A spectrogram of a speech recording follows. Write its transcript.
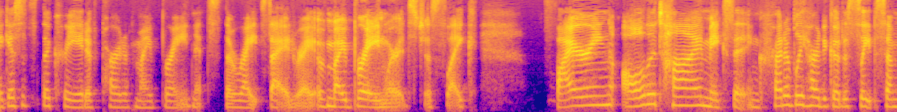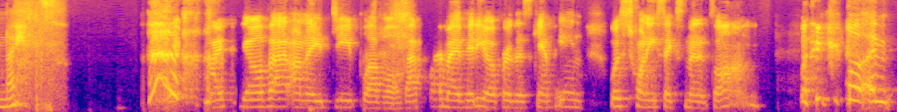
I guess it's the creative part of my brain. It's the right side, right, of my brain where it's just like firing all the time makes it incredibly hard to go to sleep some nights. I feel that on a deep level. That's why my video for this campaign was 26 minutes long. Like well, and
